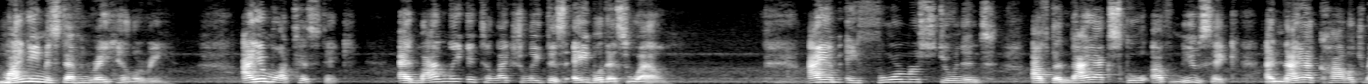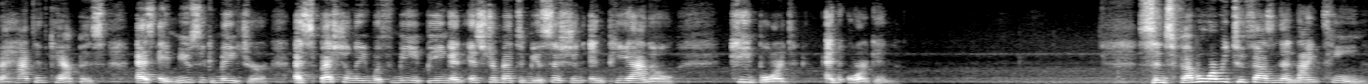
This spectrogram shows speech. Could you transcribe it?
My name is Devin Ray Hillary. I am autistic and mildly intellectually disabled as well. I am a former student of the Nyack School of Music at Nyack College Manhattan campus as a music major, especially with me being an instrumental musician in piano, keyboard, and organ. Since February 2019,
